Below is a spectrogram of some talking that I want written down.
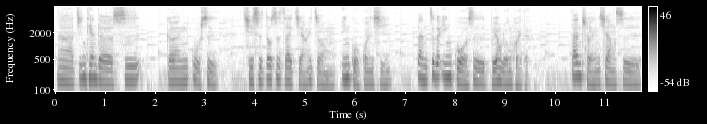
那今天的诗跟故事。其实都是在讲一种因果关系，但这个因果是不用轮回的，单纯像是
